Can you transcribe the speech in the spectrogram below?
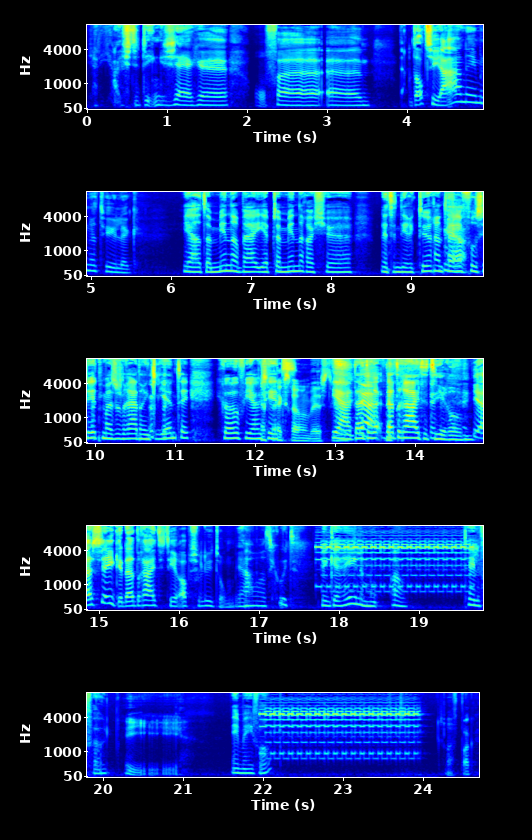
ja, de juiste dingen zeggen. Of uh, dat ze je aannemen natuurlijk. Je had er minder bij. Je hebt er minder als je met een directeur aan tafel zit. Maar zodra er een cliënt tegenover jou zit... extra mijn best. Ja, daar, daar draait het hier om. Ja, zeker. Daar draait het hier absoluut om. Ja. Oh, wat goed. Vind ik een hele mooie... Oh, telefoon. Hey. Neem even op even pakken.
